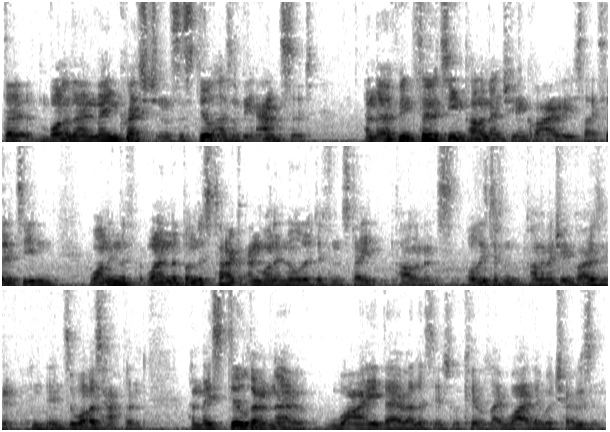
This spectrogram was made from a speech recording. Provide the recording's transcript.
that one of their main questions still hasn't been answered, and there have been 13 parliamentary inquiries, like 13, one in the one in the Bundestag and one in all the different state parliaments, all these different parliamentary inquiries in, in, into what has happened, and they still don't know why their relatives were killed, like why they were chosen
